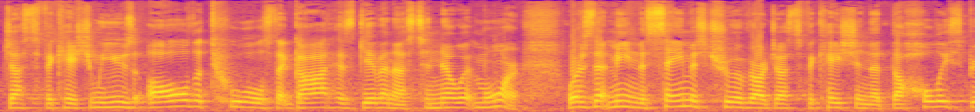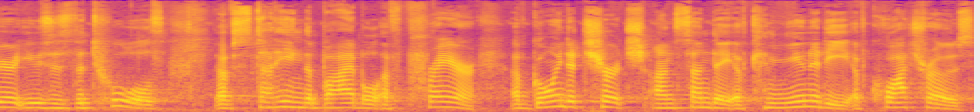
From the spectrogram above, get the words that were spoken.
justification. We use all the tools that God has given us to know it more. What does that mean? The same is true of our justification, that the Holy Spirit uses the tools of studying the Bible, of prayer, of going to church on Sunday, of community, of quattros,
